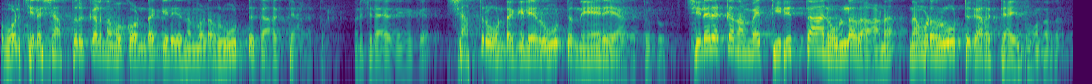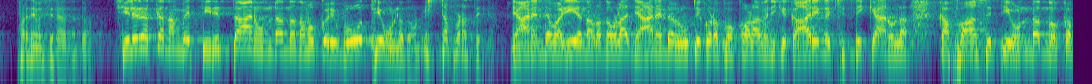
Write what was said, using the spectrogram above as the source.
അപ്പോൾ ചില ശത്രുക്കൾ നമുക്കുണ്ടെങ്കിലേ നമ്മുടെ റൂട്ട് കറക്റ്റ് ആകത്തുള്ളൂ. മനസ്സിലായോ നിങ്ങൾക്ക്? ശത്രു ഉണ്ടെങ്കിലേ റൂട്ട് നേരെയാകത്തുള്ളൂ. ചിലരൊക്കെ നമ്മെ തിരുത്താനുള്ളതാണ് നമ്മുടെ റൂട്ട് കറക്റ്റായി പോകുന്നത്. പറഞ്ഞ മനസ്സിലാകുന്നുണ്ടോ ചിലരൊക്കെ നമ്മെ തിരുത്താനുണ്ടെന്ന് നമുക്കൊരു ബോധ്യമുള്ളതുകൊണ്ട് ഇഷ്ടപ്പെടത്തില്ല. ഞാൻ എന്റെ വഴിയെ നടന്നോളാം ഞാൻ എന്റെ റൂട്ടിൽ കൂടെ പൊക്കോളാം എനിക്ക് കാര്യങ്ങൾ ചിന്തിക്കാനുള്ള കപ്പാസിറ്റി ഉണ്ടെന്നൊക്കെ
